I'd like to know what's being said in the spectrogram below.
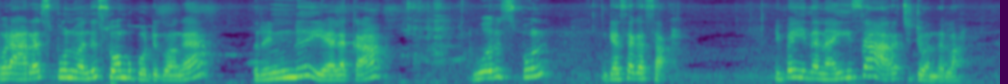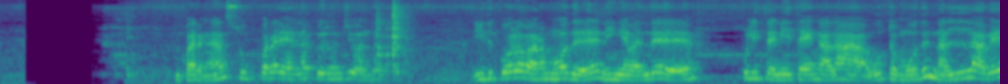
ஒரு அரை ஸ்பூன் வந்து சோம்பு போட்டுக்கோங்க. ரெண்டு ஏலக்காய் ஒரு ஸ்பூன் கெசகசா. இப்போ இதை நைஸாக அரைச்சிட்டு வந்துடலாம். பாருங்கள் சூப்பராக எண்ணெய் பிரிஞ்சு வந்துருக்கு. இது போல் வரும்போது நீங்கள் வந்து புளி தண்ணி ஊற்றும் போது நல்லாவே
